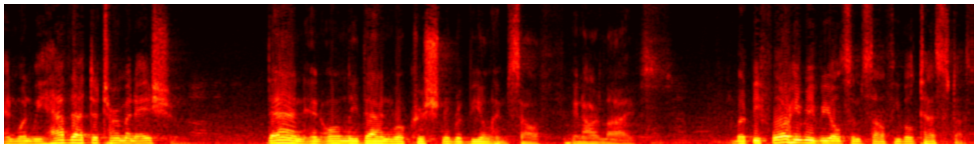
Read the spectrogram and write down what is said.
And when we have that determination, then and only then will Krishna reveal himself in our lives. But before he reveals himself, he will test us.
